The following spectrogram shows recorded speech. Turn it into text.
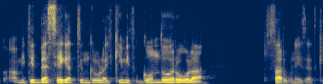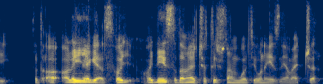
amit itt beszélgettünk róla, hogy ki mit gondol róla, szarul nézett ki. Tehát a, a lényeg ez, hogy, hogy nézted a meccset, és nem volt jó nézni a meccset.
